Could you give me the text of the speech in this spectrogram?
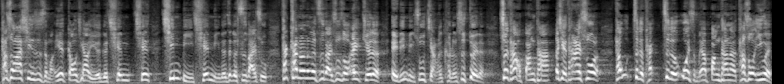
他说他信是什么？因为高嘉有一个签签亲笔签名的这个自白书，他看到那个自白书说，哎、觉得哎、林炳书讲的可能是对的，所以他有帮他，而且他还说了，他这个台这个为什么要帮他呢？他说，因为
